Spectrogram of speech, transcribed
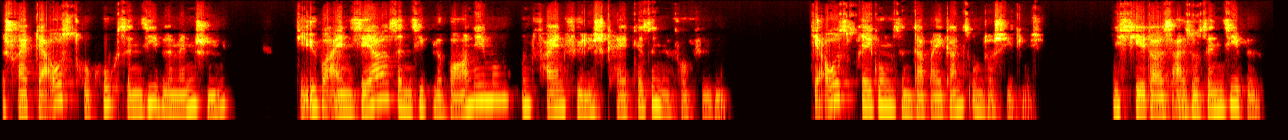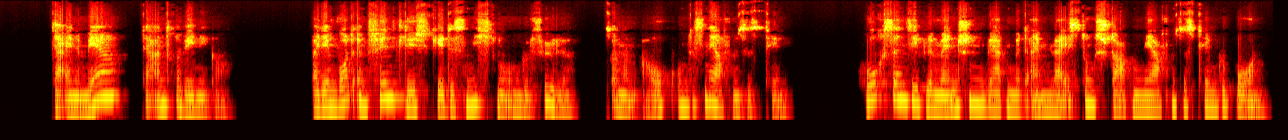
beschreibt der Ausdruck hochsensible Menschen, die über eine sehr sensible Wahrnehmung und Feinfühligkeit der Sinne verfügen. Die Ausprägungen sind dabei ganz unterschiedlich. Nicht jeder ist also sensibel. Der eine mehr, der andere weniger. Bei dem Wort empfindlich geht es nicht nur um Gefühle, sondern auch um das Nervensystem. Hochsensible Menschen werden mit einem leistungsstarken Nervensystem geboren.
